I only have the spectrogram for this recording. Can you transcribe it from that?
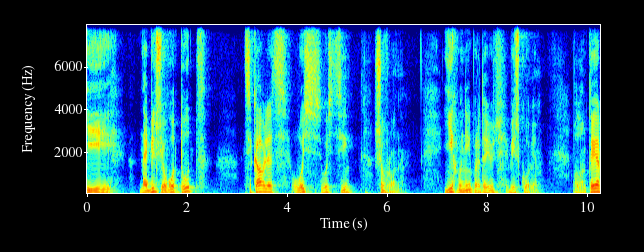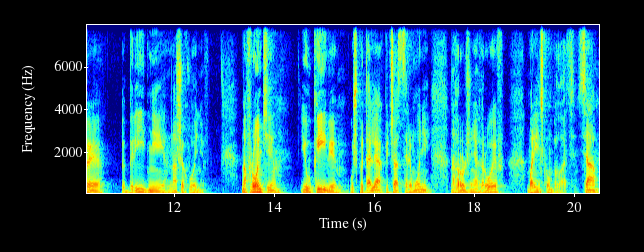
І найбільше його тут цікавлять ось, ось ці шеврони. Їх мені передають військові, волонтери, рідні наших воїнів. На фронті і у Києві, у шпиталях під час церемоній нагородження героїв в Маріїнському палаці. Ця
